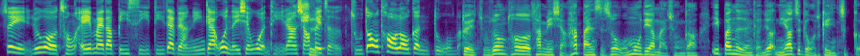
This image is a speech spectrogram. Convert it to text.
所以，如果从 A 卖到 B、C、D，代表你应该问的一些问题，让消费者主动透露更多嘛？对，主动透露，他没想，他本来只说我目的要买唇膏，一般的人可能就你要这个，我就给你这个。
